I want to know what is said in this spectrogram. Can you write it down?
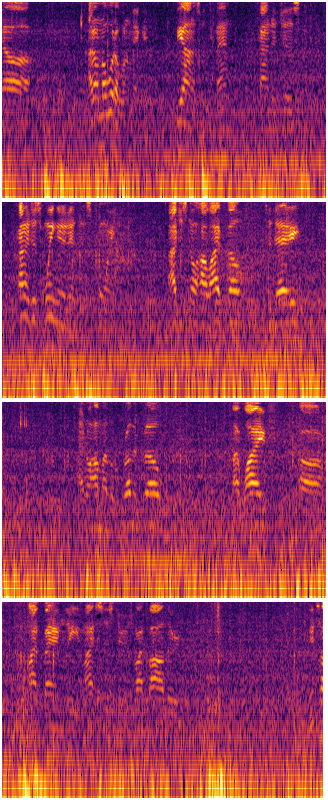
Uh, I don't know what I want to make it. Be honest with you, man. Kind of just, kind of just winging it at this point. I just know how I felt today. I know how my little brother felt, my wife, um, my family, my sisters, my father. It's So,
